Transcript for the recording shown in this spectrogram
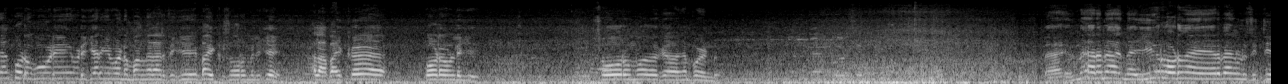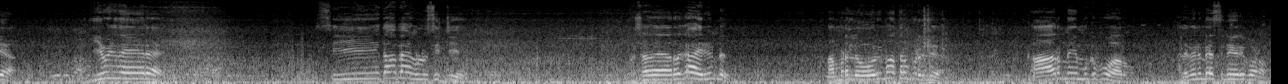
ഞാൻ കൊടുകൂടി ഇവിടേക്ക് ഇറങ്ങി പോയിട്ടുണ്ട്. മംഗലാരത്തേക്ക് ബൈക്ക് ഷോറൂമിലേക്ക് അല്ല ബൈക്ക് ഗോഡൗണിലേക്ക്. ഷോറൂം അതൊക്കെ ഞാൻ പോയിട്ടുണ്ട്. ഇത് നേരെ ഈ റോഡ് നേരെ ബാംഗ്ലൂർ സിറ്റിയാ ഈ വഴി നേരെ. സീതാ ബാംഗ്ലൂർ സിറ്റി പക്ഷെ വേറെ കാര്യമുണ്ട്. നമ്മുടെ ലോറി മാത്രം വിടില്ല. കാറിന് നമുക്ക് പോകാറും അല്ലെങ്കിൽ പിന്നെ ബസ്സിന് കയറി പോകണം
